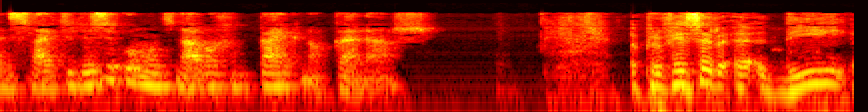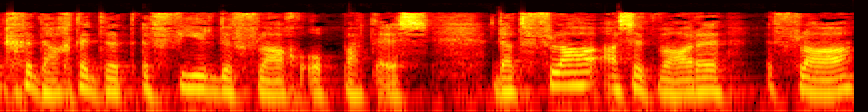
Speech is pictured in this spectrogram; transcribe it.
insluit. So dis hoekom ons nou begin kyk na kinders. Professor, eh, die gedagte dat 'n vierde vlaag op pad is, dat vla as dit ware vla,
